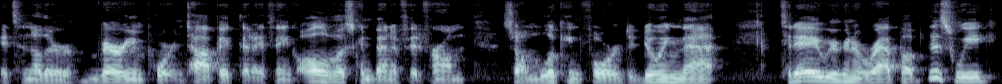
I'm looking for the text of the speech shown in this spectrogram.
It's another very important topic that I think all of us can benefit from. So I'm looking forward to doing that. Today, we're going to wrap up this week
